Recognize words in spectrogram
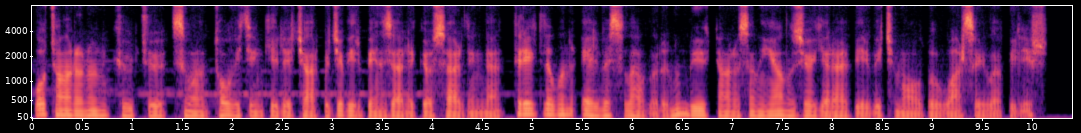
Bu tanrının kültü Svantovit'inkiyle çarpıcı bir benzerlik gösterdiğinden Triglav'ın Elbe Slavlarının büyük tanrısının yalnızca yerel bir biçimi olduğu varsayılabilir.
